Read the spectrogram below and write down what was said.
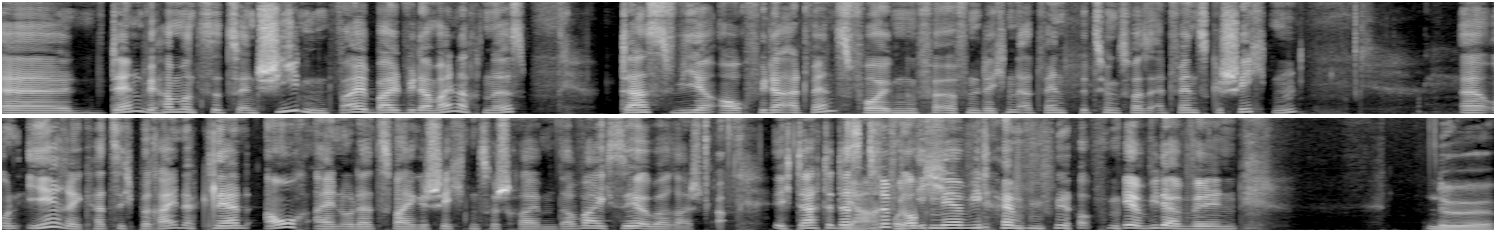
Äh, denn wir haben uns dazu entschieden, weil bald wieder Weihnachten ist, dass wir auch wieder Adventsfolgen veröffentlichen, Advents- bzw. Adventsgeschichten. Äh, und Erik hat sich bereit erklärt, auch ein oder zwei Geschichten zu schreiben. Da war ich sehr überrascht. Ich dachte, das Ja, trifft auf ich- mehr, wieder, auf mehr Widerwillen. Nö,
